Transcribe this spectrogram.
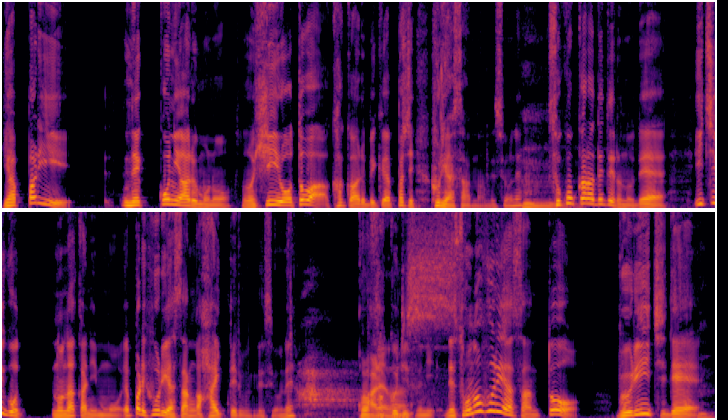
やっぱり根っこにあるものそのヒーローとは関わるべきはやっぱし古谷さんなんですよね、うん。そこから出てるのでいちごの中にもやっぱり古谷さんが入ってるんですよね。これは確実に。でその古谷さんとブリーチでうん。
